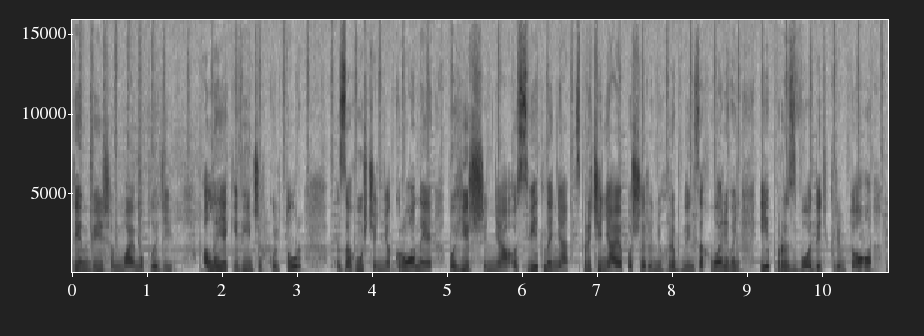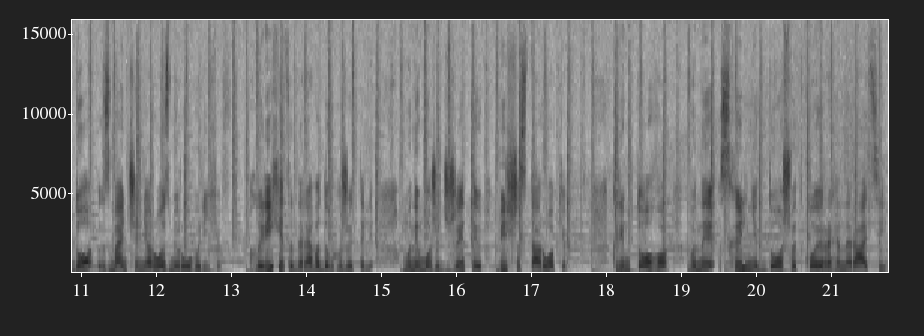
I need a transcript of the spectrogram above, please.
тим більше ми маємо плодів. Але як і в інших культур, загущення крони, погіршення освітлення спричиняє поширенню грибних захворювань і призводить, крім того, до зменшення розміру горіхів. Горіхи це дерева довгожителі. Вони можуть жити більше 100 років. Крім того, вони схильні до швидкої регенерації.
